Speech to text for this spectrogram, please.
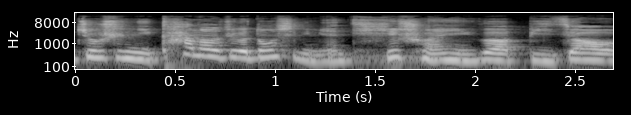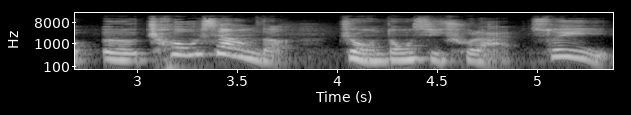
就是你看到这个东西里面提纯一个比较呃抽象的这种东西出来，所以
